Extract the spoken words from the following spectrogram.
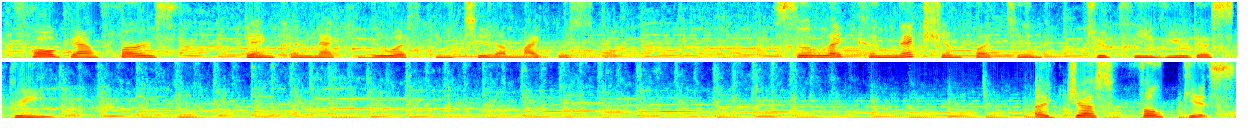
program first, then connect USB to the microscope. Select connection button to preview the screen. Adjust focus.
